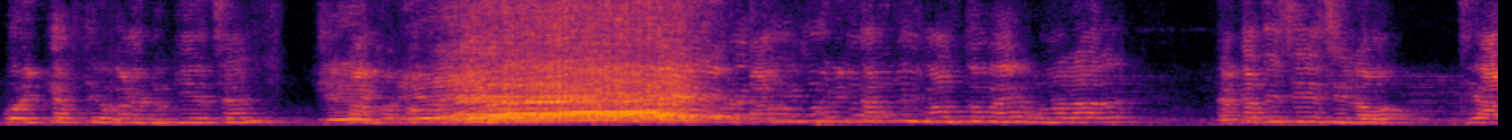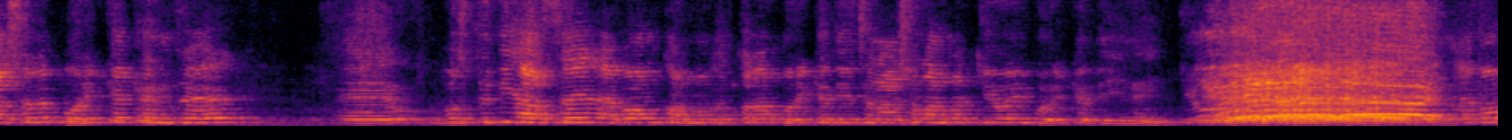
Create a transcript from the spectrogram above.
পরীক্ষার্থী ওখানে ঢুকিয়েছেন যেটা আমরা- ডামি দেখাতে চেয়েছিল যে আসলে পরীক্ষা কেন্দ্রে উপস্থিতি আছে এবং কর্মকর্তারা পরীক্ষা দিয়েছেন। আসলে আমরা কেউই পরীক্ষা দিই নাই। এবং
